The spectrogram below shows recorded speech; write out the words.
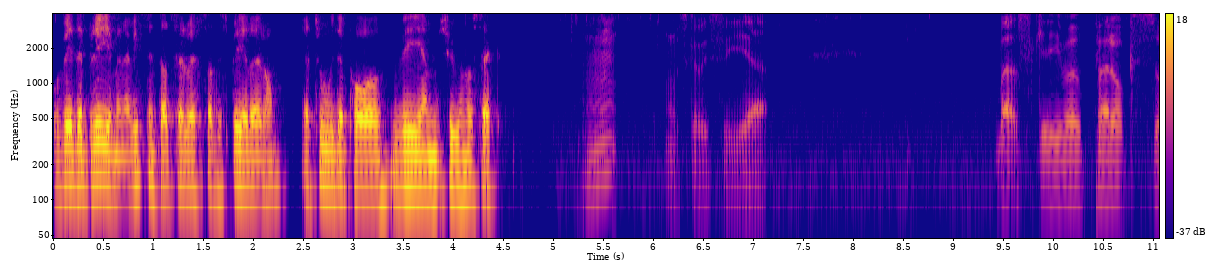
och Wede Bremen. Jag visste inte att Silvestre hade spelat i dem. Jag tog det på VM 2006. Mm. Nu ska vi se. Bara skriva upp här också.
